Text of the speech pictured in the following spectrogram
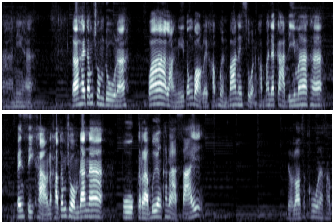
อ่านี่ฮะแล้วให้ท่านผู้ชมดูนะ ว่าหลังนี้ต้องบอกเลยครับเหมือนบ้านในสวนครับบรรยากาศดีมากฮะ เป็นสีขาวนะครับท่านผู้ชมด้านหน้าปูกระเบื้องขนาดไซส์ เดี๋ยวรอสักครู่นะครับ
